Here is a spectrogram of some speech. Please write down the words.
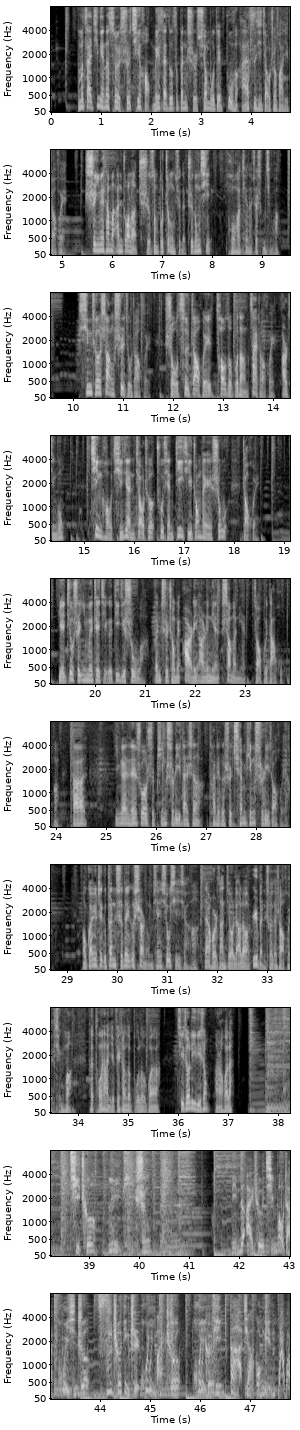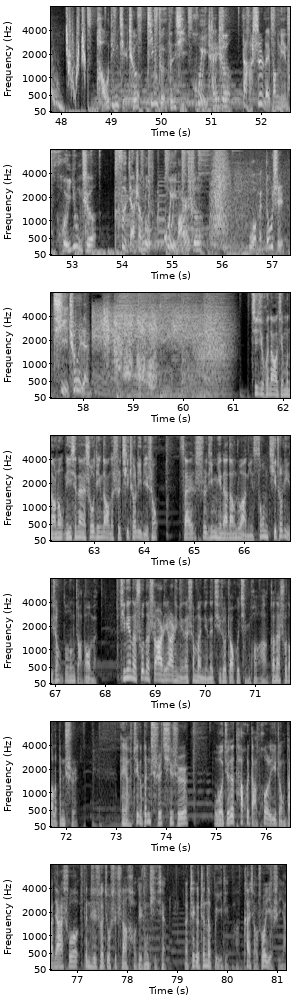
那么在今年的四月十七号，梅赛德斯奔驰宣布对部分 S 级轿车发起召回，是因为他们安装了尺寸不正确的制动器。我，天哪，这什么情况？新车上市就召回，首次召回操作不当再召回，二进宫。进口旗舰轿车出现低级装配失误召回，也就是因为这几个低级失误啊，奔驰成为二零二零年上半年召回大户啊。他应该人说是凭实力单身啊，他这个是全凭实力召回啊。好，关于这个奔驰的一个事儿呢，我们先休息一下啊，待会儿咱就聊聊日本车的召回情况，它同样也非常的不乐观啊。汽车立体声马上回来。汽车立体声，您的爱车情报站，会新车，私车定制，会买车，会客厅大驾光临，庖丁解车，精准分析，会拆车大师来帮您，会用车，自驾上路，会玩车，我们都是汽车人。继续回到节目当中，您现在收听到的是汽车立体声，在视听平台当中啊，你搜“汽车立体声”都能找到我们。今天呢，说的是二零二零年的上半年的汽车召回情况啊。刚才说到了奔驰，哎呀，这个奔驰其实，我觉得它会打破了一种大家说奔驰车就是质量好的一种体现啊。这个真的不一定啊。看小说也是一样，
